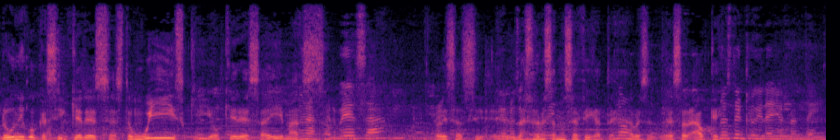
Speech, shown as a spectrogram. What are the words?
Lo único que si quieres este, un whisky o quieres ahí Una más... cerveza, esa sí- no la cerveza incluida. no sé, fíjate. No. A veces, esa- ah, ok. no está incluida, yo lo leí.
